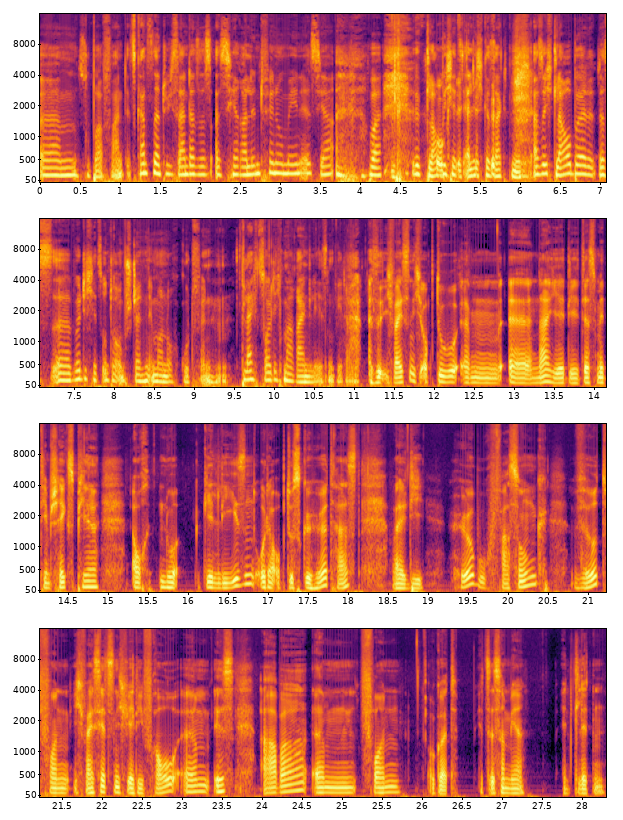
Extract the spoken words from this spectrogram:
ähm, super fand. Jetzt kann es natürlich sein, dass es als Heralind-Phänomen ist, ja, aber glaube ich okay. jetzt ehrlich gesagt nicht. Also ich glaube, das äh, würde ich jetzt unter Umständen immer noch gut finden. Vielleicht sollte ich mal reinlesen wieder. Also ich weiß nicht, ob du, ähm, äh, na hier, die, das mit dem Shakespeare auch nur gelesen oder ob du es gehört hast, weil die Hörbuchfassung wird von, ich weiß jetzt nicht, wer die Frau ähm, ist, aber ähm, von, oh Gott, jetzt ist er mir entglitten.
